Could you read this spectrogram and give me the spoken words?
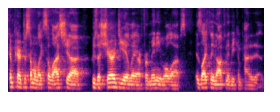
compared to someone like Celestia, who's a shared DA layer for many rollups, is likely not going to be competitive.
